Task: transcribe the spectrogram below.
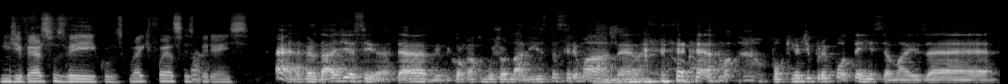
em diversos veículos. Como é que foi essa experiência? É, na verdade, assim, até me colocar como jornalista seria uma, né, um pouquinho de prepotência, mas é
